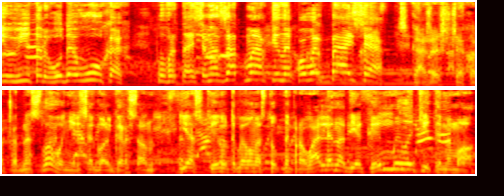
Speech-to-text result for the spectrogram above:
і вітер гуде в вухах. Повертайся назад, Мартіне, повертайся. Скажеш ще хоч одне слово, Нільсе Гольгерсон. Я скину тебе у наступне провалля, над яким ми летітимемо.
